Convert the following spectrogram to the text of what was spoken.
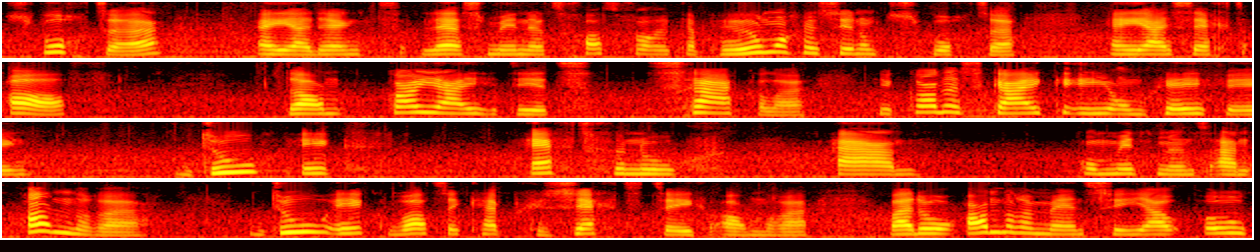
sporten. En jij denkt last minute, gadver, ik heb helemaal geen zin om te sporten. En jij zegt af, dan kan jij dit schakelen. Je kan eens kijken in je omgeving. Doe ik echt genoeg aan commitment aan anderen? Doe ik wat ik heb gezegd tegen anderen? Waardoor andere mensen jou ook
